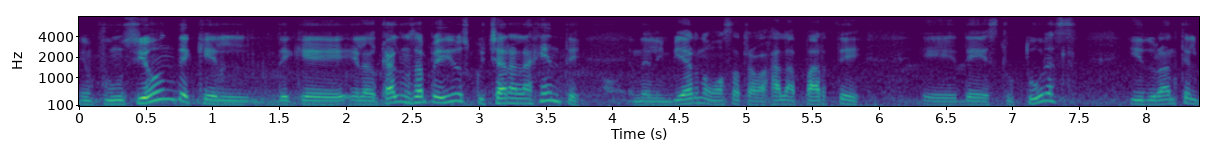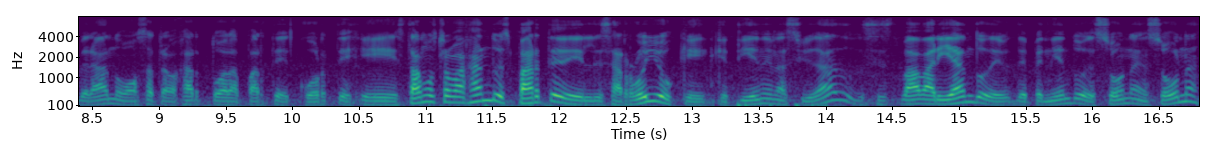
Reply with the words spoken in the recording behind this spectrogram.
en función de que, el, de que el alcalde nos ha pedido escuchar a la gente. En el invierno vamos a trabajar la parte eh, de estructuras y durante el verano vamos a trabajar toda la parte de corte. Eh, estamos trabajando, es parte del desarrollo que, que tiene la ciudad, va variando de, dependiendo de zona en zona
